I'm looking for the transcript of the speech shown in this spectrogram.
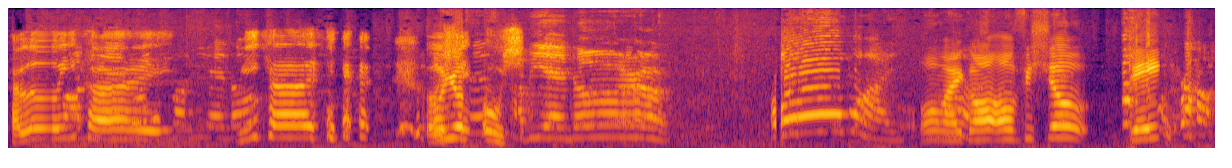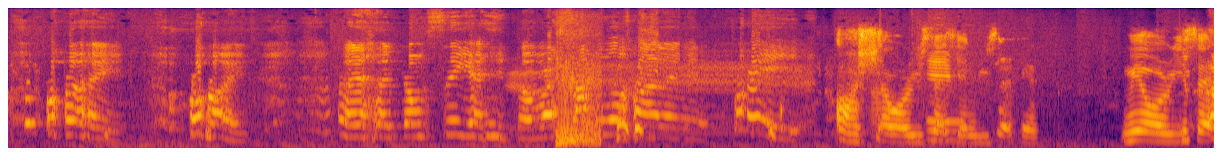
？Hello，一开，离开。哦，哎呦是，哦，是，别的。Oh my god, official Jake！喂喂，呃，东西啊，你懂吗？杀我嘞！喂，哦，吓我 reset 先，reset 先，没有 reset，我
